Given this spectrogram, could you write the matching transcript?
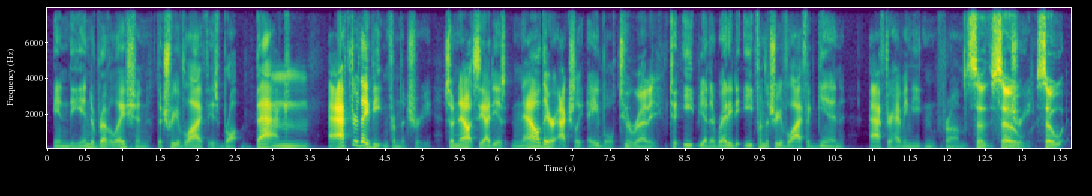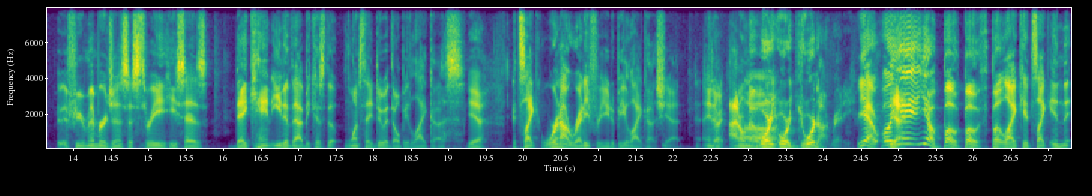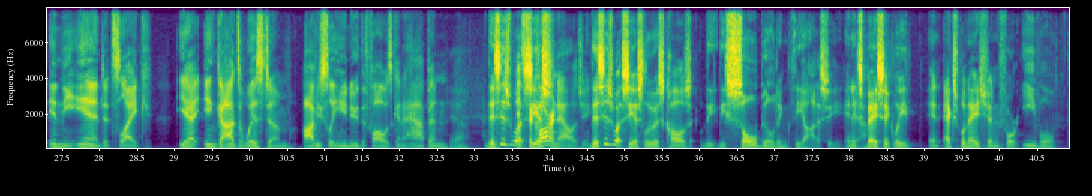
in the end of Revelation, the tree of life is brought back mm. after they've eaten from the tree. So now it's the idea is now they're actually able to They're ready. to eat. Yeah, they're ready to eat from the tree of life again after having eaten from. So so tree. so if you remember Genesis three, he says they can't eat of that because the, once they do it, they'll be like us. Yeah. It's like we're not ready for you to be like us yet. You know, Right. I don't know. Or or you're not ready. yeah, well, Yeah. yeah. you know, both, both. But like, it's like in the in the end, it's like, yeah, in God's wisdom, obviously, He knew the fall was going to happen. yeah, This is what It's the C.S. car analogy. This is what C.S. Lewis calls the the soul building theodicy, and it's basically an explanation for evil that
